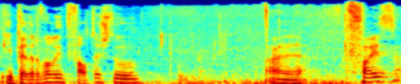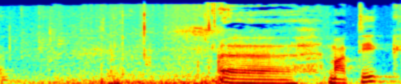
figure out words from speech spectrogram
E Pedro Valido, faltas tu. Olha, Feiza, uh, Matic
